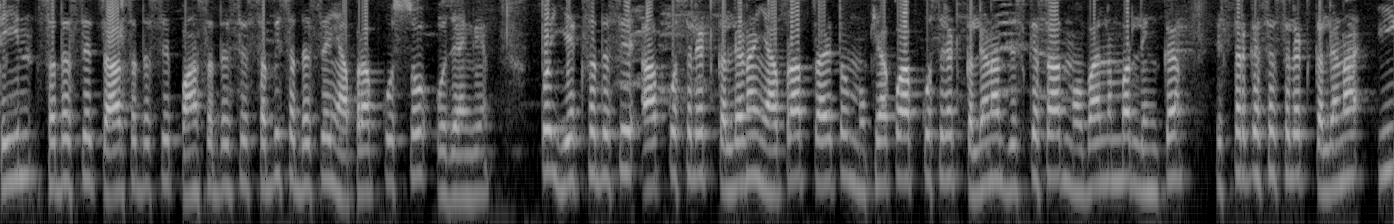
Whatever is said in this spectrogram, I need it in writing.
तीन सदस्य, चार सदस्य, पाँच सदस्य, सभी सदस्य यहाँ पर आपको शो हो जाएँगे। तो एक सदस्य आपको सेलेक्ट कर लेना यहाँ पर आप चाहे तो मुखिया को आपको सेलेक्ट कर लेना जिसके साथ मोबाइल नंबर लिंक है इस तरीके से सेलेक्ट कर लेना ई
